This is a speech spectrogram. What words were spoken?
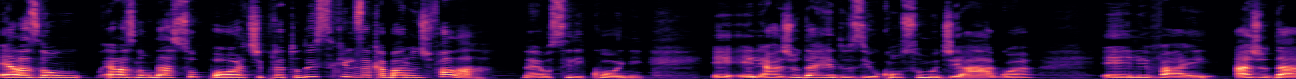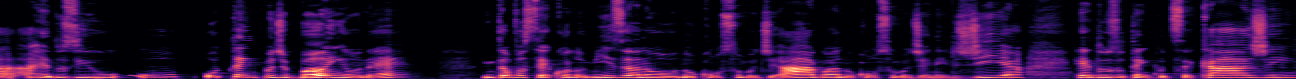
elas vão, elas vão dar suporte para tudo isso que eles acabaram de falar. Né? O silicone ele ajuda a reduzir o consumo de água, ele vai ajudar a reduzir o, o, o tempo de banho, né? Então você economiza no, no, consumo de água, no consumo de energia, reduz o tempo de secagem,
